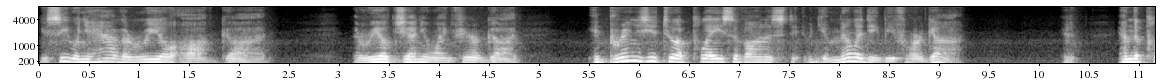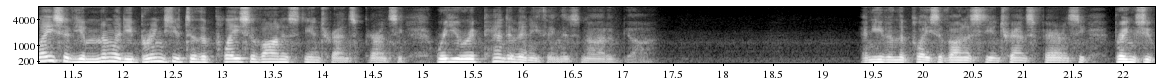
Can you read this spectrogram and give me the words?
You see, when you have the real awe of God, the real genuine fear of God, it brings you to a place of honesty, humility before God. It, and the place of humility brings you to the place of honesty and transparency, where you repent of anything that's not of God. And even the place of honesty and transparency brings you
